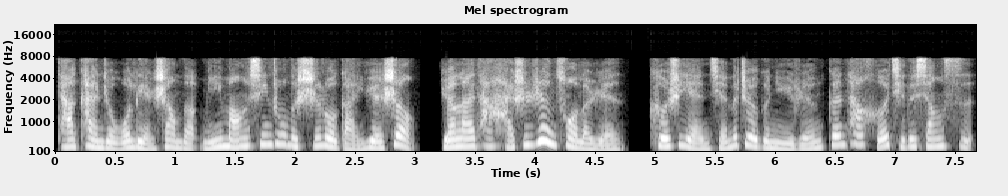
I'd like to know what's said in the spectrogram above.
他看着我脸上的迷茫，心中的失落感越盛。原来他还是认错了人。可是眼前的这个女人跟他何其的相似，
